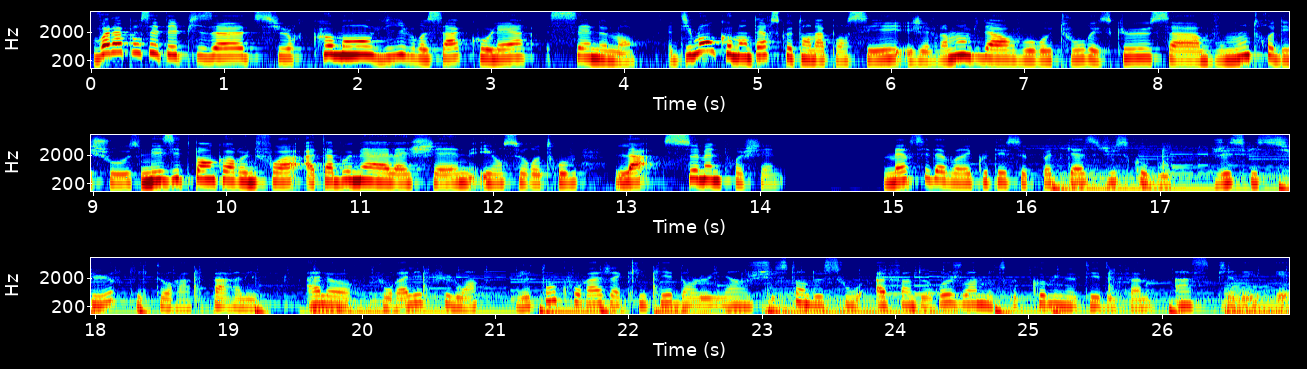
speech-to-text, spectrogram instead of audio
Voilà pour cet épisode sur comment vivre sa colère sainement. Dis-moi en commentaire ce que tu en as pensé. J'ai vraiment envie d'avoir vos retours. Est-ce que ça vous montre des choses? N'hésite pas encore une fois à t'abonner à la chaîne et on se retrouve la semaine prochaine. Merci d'avoir écouté ce podcast jusqu'au bout. Je suis sûre qu'il t'aura parlé. Alors, pour aller plus loin, je t'encourage à cliquer dans le lien juste en dessous afin de rejoindre notre communauté de femmes inspirées et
